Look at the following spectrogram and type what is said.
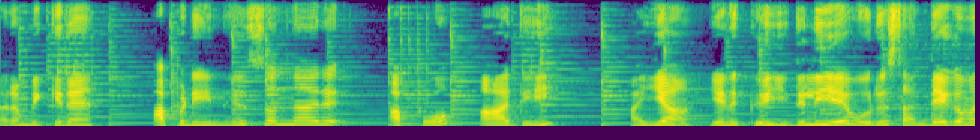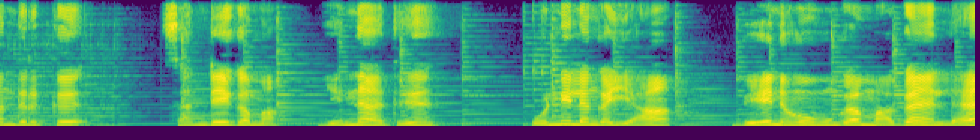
ஆரம்பிக்கிறேன் அப்படின்னு சொன்னாரு. அப்போ ஆதி ஐயா எனக்கு இதுலயே ஒரு சந்தேகம் வந்திருக்கு. சந்தேகமா? என்ன அது? ஒன்னிலங்கய்யா வேணு உங்க மகன் இல்லை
